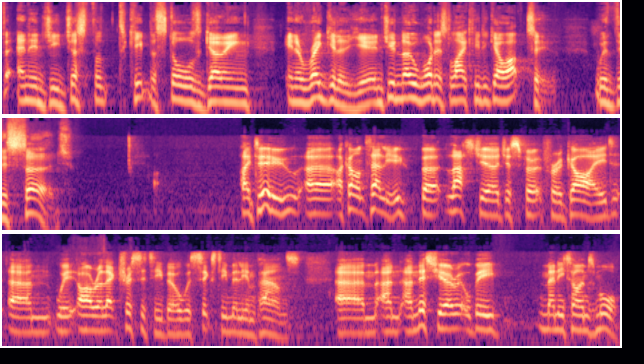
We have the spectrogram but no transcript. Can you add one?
for energy just for, to keep the stores going in a regular year? And do you know what it's likely to go up to with this surge? I do. Uh, I can't tell you, but last year, just for, for a guide, um, we, our electricity bill was 60 million pounds, um, and, and this year it will be many times more.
